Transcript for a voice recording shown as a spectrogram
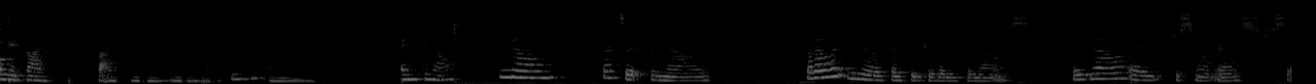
Okay, fine. Fine. You can you can have it. Mhm. Um anything else? No, that's it for now. But I'll let you know if I think of anything else. Right now, I just want rest, so.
